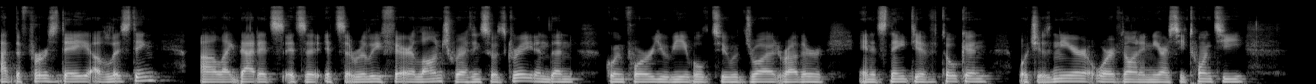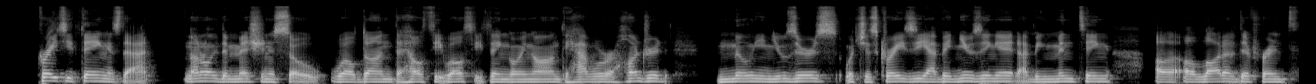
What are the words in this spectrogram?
at the first day of listing uh, like that it's it's a it's a really fair launch where I think so it's great. And then going forward you'll be able to withdraw it rather in its native token which is near or if not in ERC20 crazy thing is that not only the mission is so well done the healthy wealthy thing going on they have over 100 million users which is crazy. I've been using it I've been minting a, a lot of different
